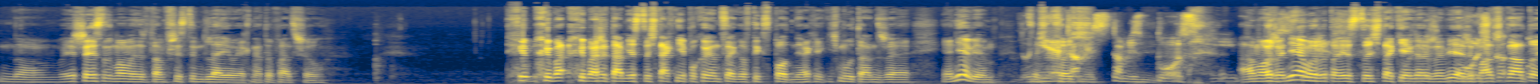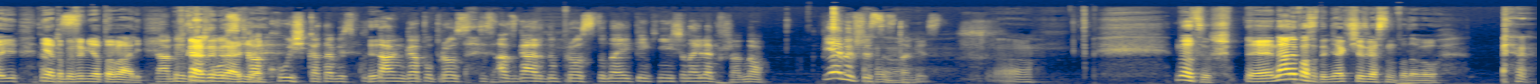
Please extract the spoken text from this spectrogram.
No, bo jeszcze jest ten moment, że tam wszyscy mdleją, jak na to patrzą. Chy, chyba, chyba, że tam jest coś tak niepokojącego w tych spodniach, jakiś mutant, że ja nie wiem. No Coś- nie, coś- tam jest, tam jest boski. A może nie, może to jest coś takiego, że wiesz, że patrz na to i... Nie, to by wymiotowali. Tam w jest każdym boska razie. kuśka, tam jest kutanga po prostu z Asgardu prosto, najpiękniejsza, najlepsza, no. Wiemy wszyscy, co tam jest. No cóż, e, no ale poza tym, jak ci się zwiastun podobał?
